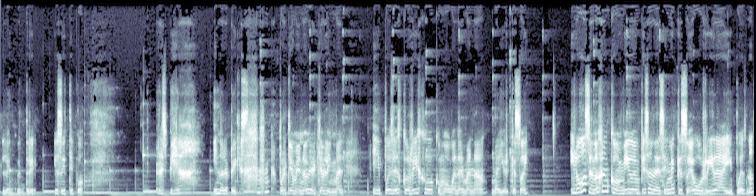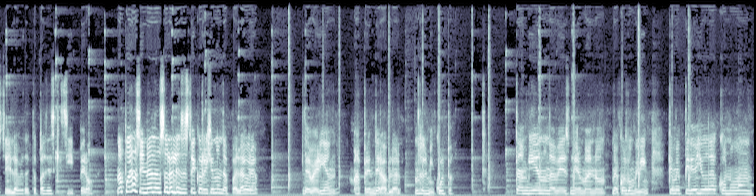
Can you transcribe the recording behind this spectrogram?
la encontré. Yo soy tipo, respira y no le pegues, porque me enoja el que hablen mal. Y pues les corrijo como buena hermana mayor que soy. Y luego se enojan conmigo, empiezan a decirme que soy aburrida y pues no sé, la verdad que pasa es que sí, pero no puedo hacer nada, solo les estoy corrigiendo una palabra. Deberían aprender a hablar, no es mi culpa. También una vez mi hermano, me acuerdo muy bien, que me pidió ayuda con un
